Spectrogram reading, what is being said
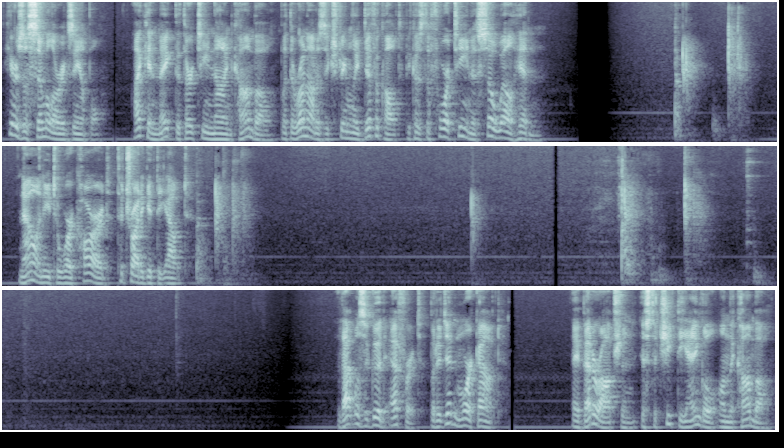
Here's a similar example. I can make the 13-9 combo, but the runout is extremely difficult because the 14 is so well hidden. Now I need to work hard to try to get the out. That was a good effort, but it didn't work out. A better option is to cheat the angle on the combo.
